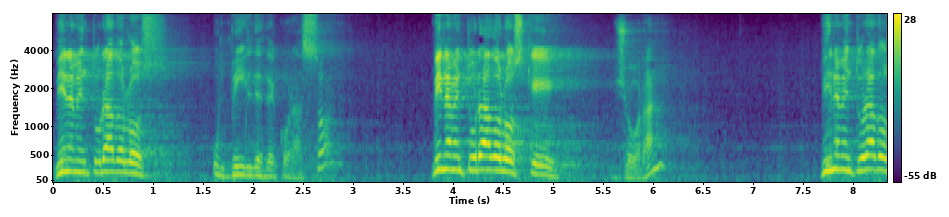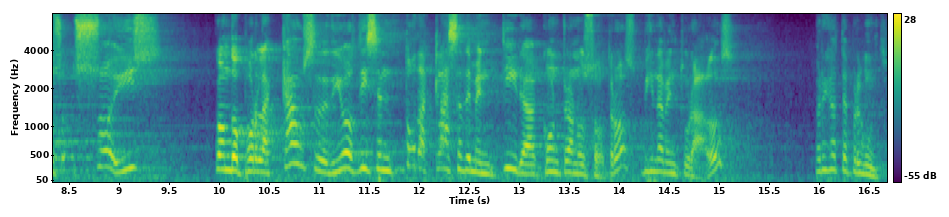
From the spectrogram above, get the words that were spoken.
bienaventurados los humildes de corazón, bienaventurados los que lloran. Bienaventurados sois cuando por la causa de Dios dicen toda clase de mentira contra nosotros. Bienaventurados. Pero yo te pregunto,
